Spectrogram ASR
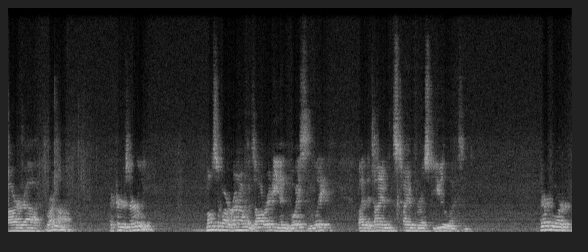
our uh, runoff occurs early. Most of our runoff is already in Boysen Lake by the time it's time for us to utilize it. Therefore,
